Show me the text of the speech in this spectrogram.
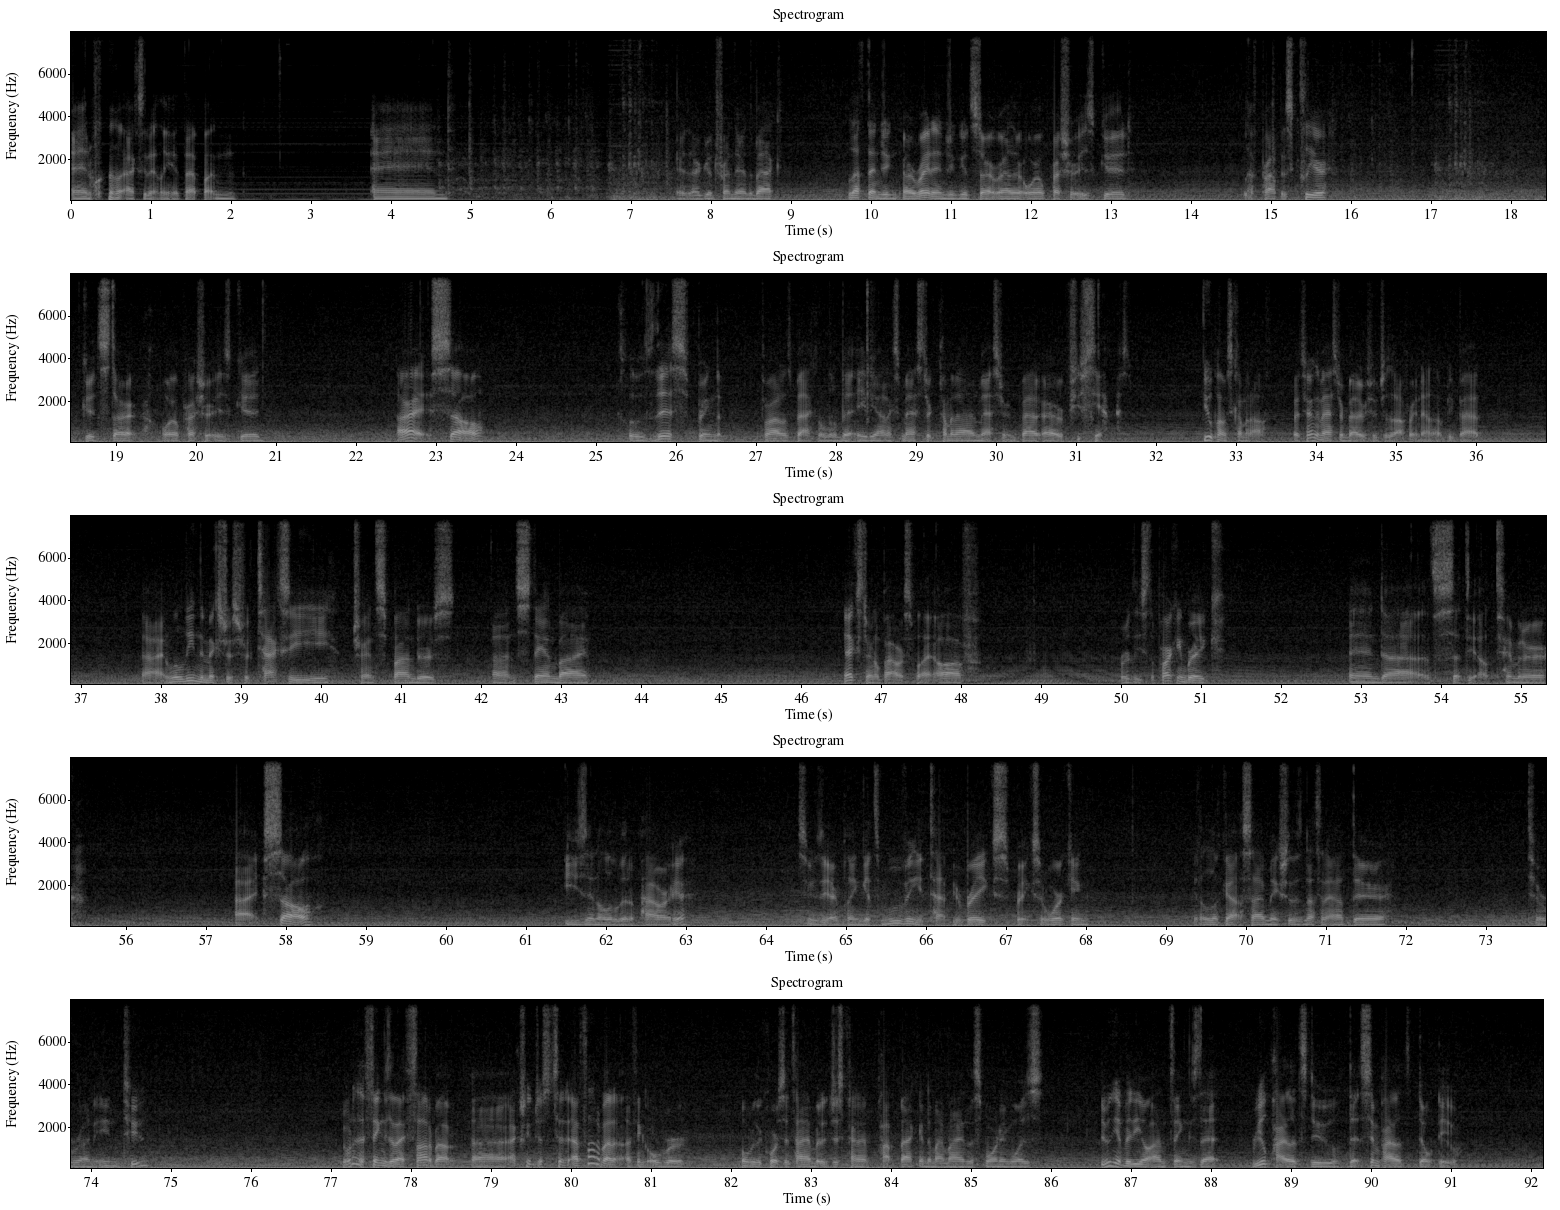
and we'll accidentally hit that button. And there's our good friend there in the back. Left engine, or right engine, good start rather. Oil pressure is good. Left prop is clear. Good start. Oil pressure is good. Alright, so close this, bring the throttles back a little bit. Avionics master coming on, master and battery, or yeah, fuel pumps coming off. If I turn the master battery switches off right now, that would be bad. Alright, we'll leave the mixtures for taxi, transponders on standby. External power supply off. Release the parking brake. And uh, set the altimeter. Alright, so ease in a little bit of power here. As soon as the airplane gets moving, you tap your brakes. Brakes are working. Get a look outside, make sure there's nothing out there to run into. One of the things that I thought about, uh, actually just to, I've thought about it, I think over, over the course of time, but it just kind of popped back into my mind this morning was doing a video on things that real pilots do that sim pilots don't do.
